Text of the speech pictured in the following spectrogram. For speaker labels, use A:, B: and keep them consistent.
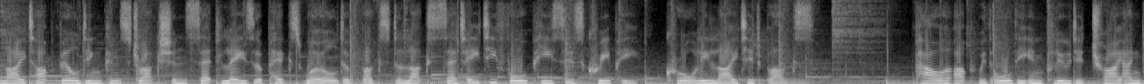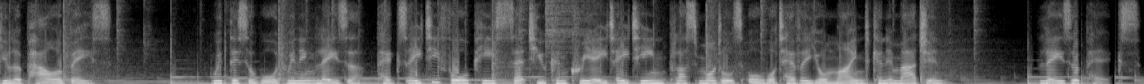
A: Light up building construction set Laser Pegs World of Bugs Deluxe set 84 pieces creepy, crawly lighted bugs. Power up with all the included triangular power base. With this award-winning Laser Pegs 84 piece set you can create 18 plus models or whatever your mind can imagine. Laser Pegs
